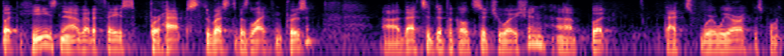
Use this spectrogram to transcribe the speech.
But he's now got to face perhaps the rest of his life in prison. Uh, that's a difficult situation, uh, but that's where we are at this point.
